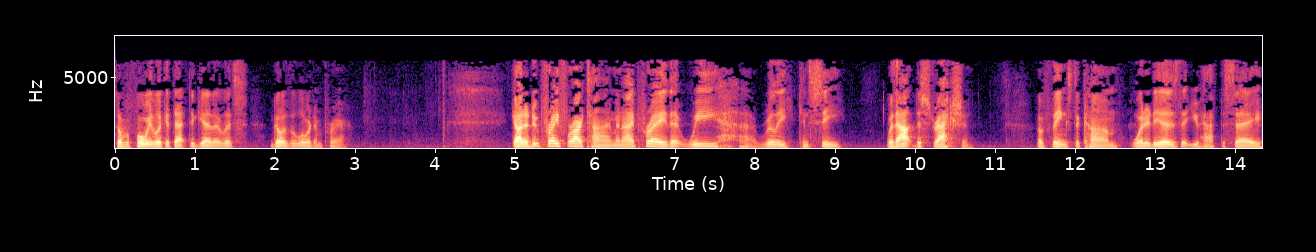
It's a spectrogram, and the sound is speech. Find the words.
So before we look at that together, let's go to the Lord in prayer. God, I do pray for our time, and I pray that we uh, really can see without distraction of things to come what it is that you have to say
